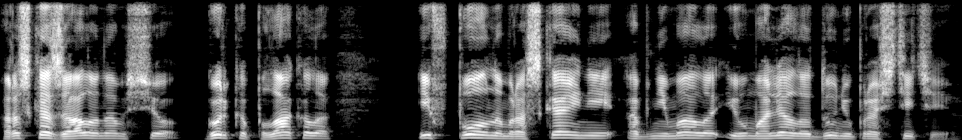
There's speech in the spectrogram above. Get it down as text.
рассказала нам все, горько плакала и в полном раскаянии обнимала и умоляла Дуню простить ее.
